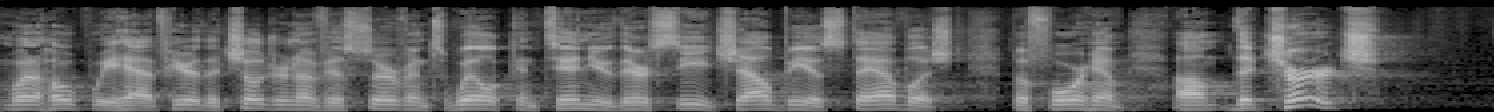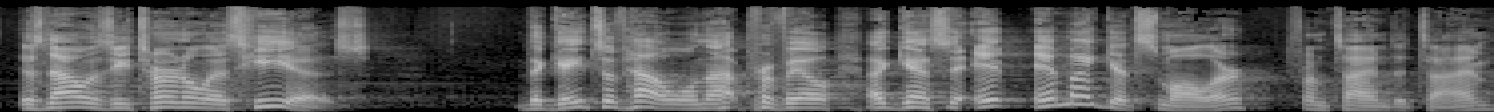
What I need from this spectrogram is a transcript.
What hope we have here. The children of his servants will continue. Their seed shall be established before him. Um, the church is now as eternal as he is. The gates of hell will not prevail against it. It, it might get smaller from time to time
